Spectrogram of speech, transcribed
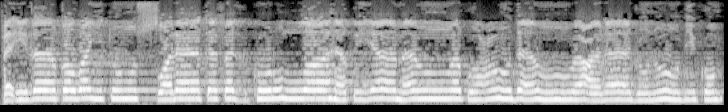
فَإِذَا قَضَيْتُمُ الصَّلَاةَ فَاذْكُرُوا اللَّهَ قِيَامًا وَقُعُودًا وَعَلَىٰ جُنُوبِكُمْ ۚ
